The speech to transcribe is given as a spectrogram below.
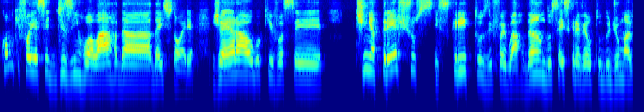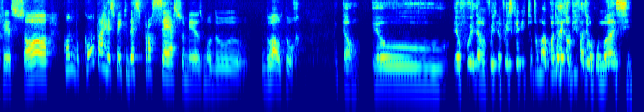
como que foi esse desenrolar da, da história? Já era algo que você tinha trechos escritos e foi guardando? Você escreveu tudo de uma vez só? Como, conta a respeito desse processo mesmo do, do autor. Então, eu, eu fui, não, eu fui, eu fui escrever tudo uma. Quando eu resolvi fazer o romance,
